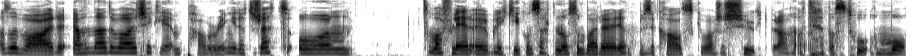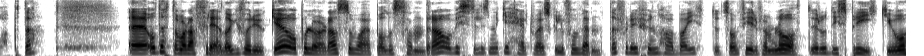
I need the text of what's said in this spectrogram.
Altså, det var Ja, nei, det var skikkelig empowering, rett og slett. Og det var flere øyeblikk i konserten nå som bare rent musikalsk var så sjukt bra at jeg bare sto og måpte. Eh, og dette var da fredag i forrige uke, og på lørdag så var jeg på Alessandra og visste liksom ikke helt hva jeg skulle forvente, fordi hun har bare gitt ut sånn fire-fem låter, og de spriker jo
